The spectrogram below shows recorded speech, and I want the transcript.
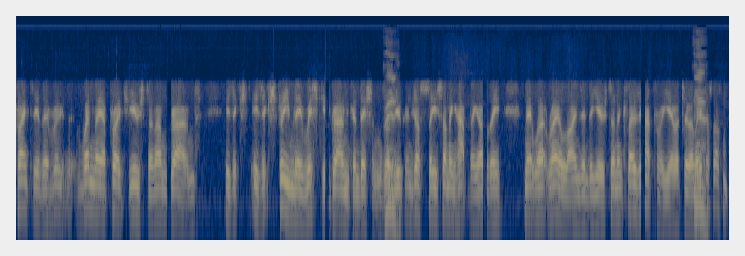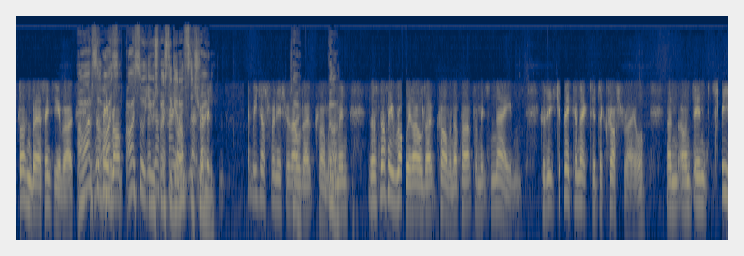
frankly, the route when they approach Euston underground is ex- is extremely risky ground conditions, and you can just see something happening over the network rail lines into Euston and closing up for a year or two. I mean, Yeah. it just doesn't doesn't bear thinking about. Oh, I thought I, wrong- I thought you were supposed to get hang off the on, let- let train. me- Let me just finish with Sorry. Old Oak Common. I mean, there's nothing wrong with Old Oak Common apart from its name, because it's going be connected to Crossrail, and on, in three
